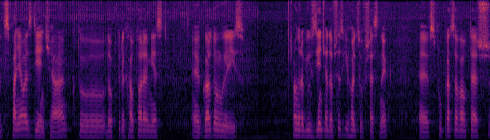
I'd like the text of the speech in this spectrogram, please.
e, wspaniałe zdjęcia, do których autorem jest Gordon Willis. On robił zdjęcia do wszystkich ojców chrzestnych. Współpracował też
